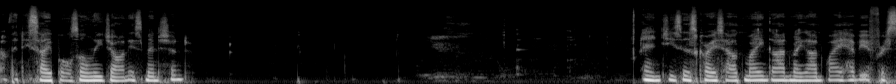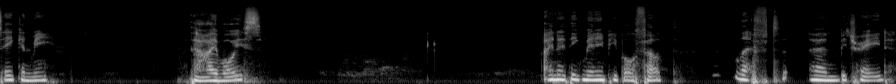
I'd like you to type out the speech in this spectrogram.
of the disciples, only John is mentioned. And Jesus cries out, My God, my God, why have you forsaken me? With a high voice. And I think many people felt left and betrayed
